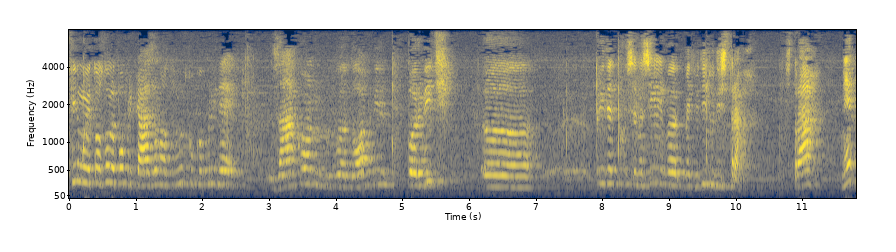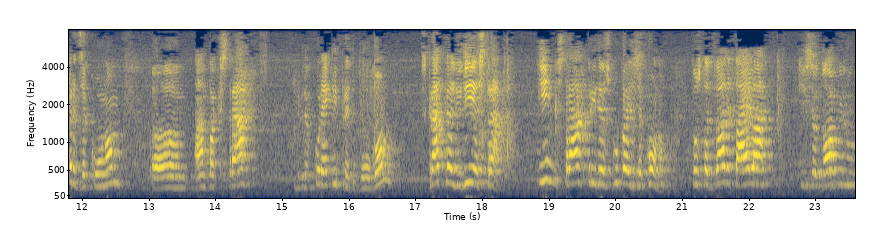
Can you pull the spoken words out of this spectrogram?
filmu je to zelo lepo prikazano, v trenutku, ko pride zakon v dogbi prvič, uh, pride, se naseli v, med ljudi tudi strah. Strah ne pred zakonom, uh, ampak strah, bi lahko rekli, pred Bogom. Skratka, ljudi je strah. In strah pride skupaj z zakonom. To sta dva detajla, ki se v Dobilu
